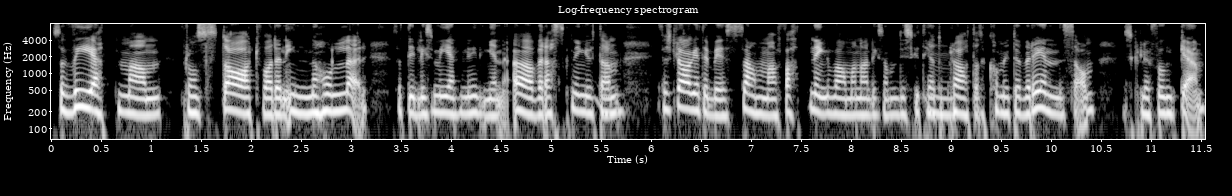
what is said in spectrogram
så vet man från start vad den innehåller. Så att det är liksom egentligen ingen överraskning utan mm. förslaget är mer sammanfattning vad man har liksom diskuterat och mm. pratat och kommit överens om skulle funka.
